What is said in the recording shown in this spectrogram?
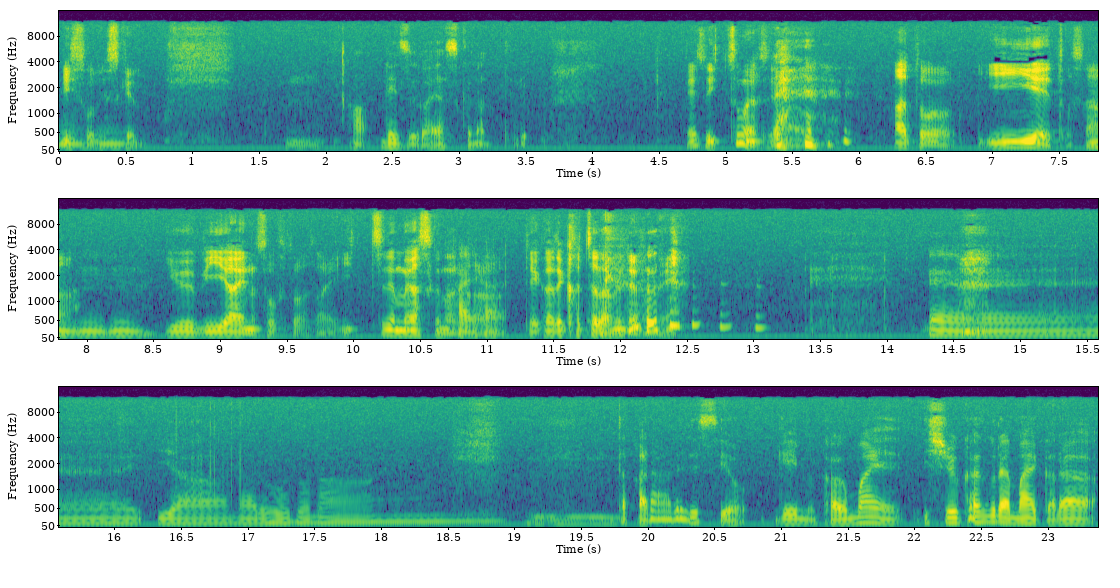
リストですけど、うん。あレズが安くなってる。えいつも安いよね。あと EA とさ、うんうん UBI のソフトはさいつでも安くなるから、はいはい。定価で買っちゃダメだよね。えー、いやーなるほどなうん。だからあれですよ。ゲーム買う前1週間ぐらい前から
